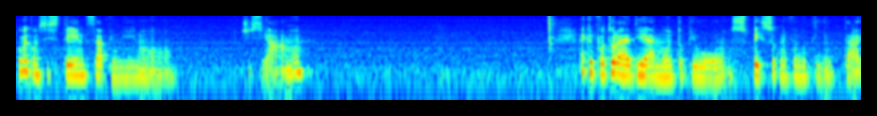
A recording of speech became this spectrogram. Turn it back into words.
Come consistenza più o meno ci siamo è che il photo ready è molto più spesso come fondotinta.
